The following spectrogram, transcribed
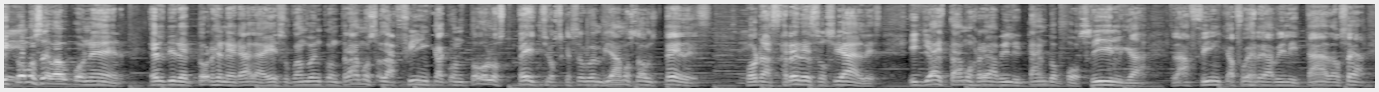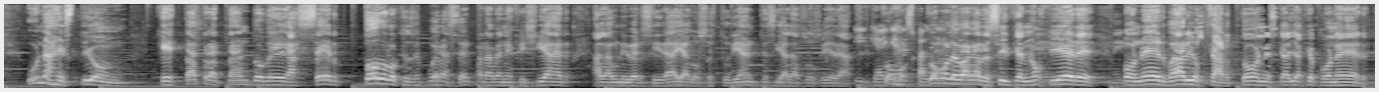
¿Y cómo se va a oponer el director general a eso? Cuando encontramos la finca con todos los techos que se lo enviamos a ustedes por las redes sociales y ya estamos rehabilitando Posilga, la finca fue rehabilitada, o sea, una gestión que está tratando de hacer todo lo que se puede hacer para beneficiar a la universidad y a los estudiantes y a la sociedad. ¿Cómo, le van a decir que no quiere poner varios cartones que haya que poner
